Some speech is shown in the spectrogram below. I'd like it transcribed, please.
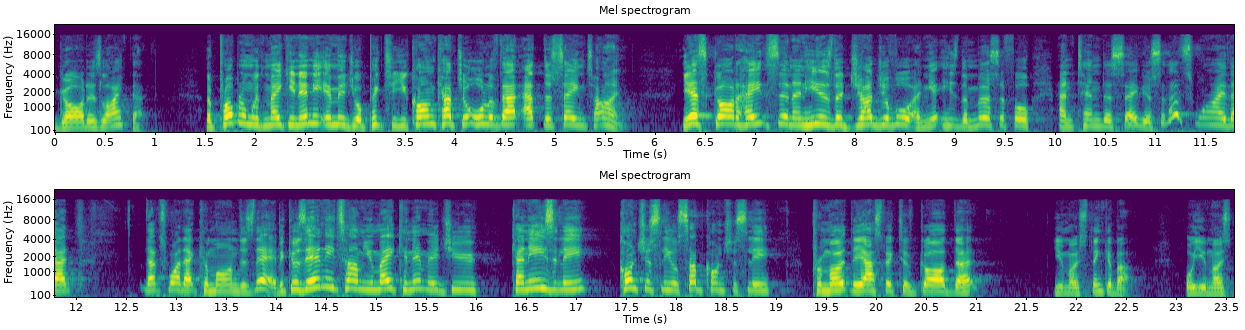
God is like that. The problem with making any image or picture, you can't capture all of that at the same time. Yes, God hates sin and He is the judge of all, and yet He's the merciful and tender Savior. So that's why that, that's why that command is there. Because anytime you make an image, you can easily, consciously or subconsciously, promote the aspect of God that you most think about or you most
